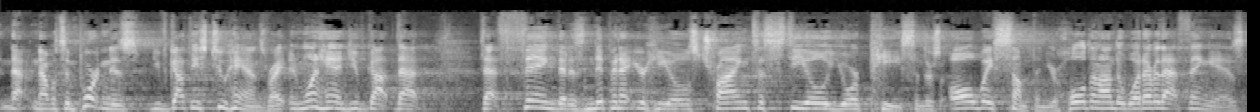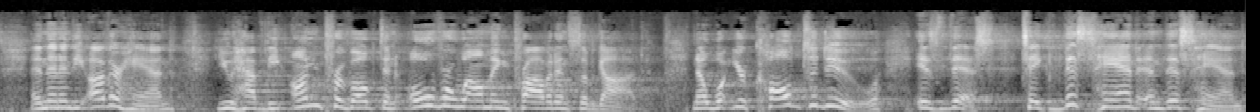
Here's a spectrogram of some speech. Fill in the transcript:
Now, now, what's important is you've got these two hands, right? In one hand, you've got that that thing that is nipping at your heels, trying to steal your peace. And there's always something. You're holding on to whatever that thing is. And then in the other hand, you have the unprovoked and overwhelming providence of God. Now, what you're called to do is this take this hand and this hand,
